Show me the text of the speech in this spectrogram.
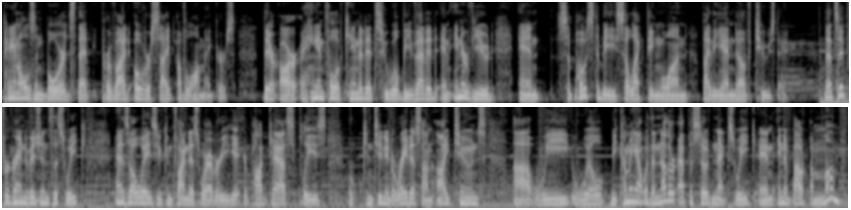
panels and boards that provide oversight of lawmakers. There are a handful of candidates who will be vetted and interviewed and supposed to be selecting one by the end of Tuesday. That's it for Grand Divisions this week. As always, you can find us wherever you get your podcasts. Please continue to rate us on iTunes. Uh, we will be coming out with another episode next week, and in about a month,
